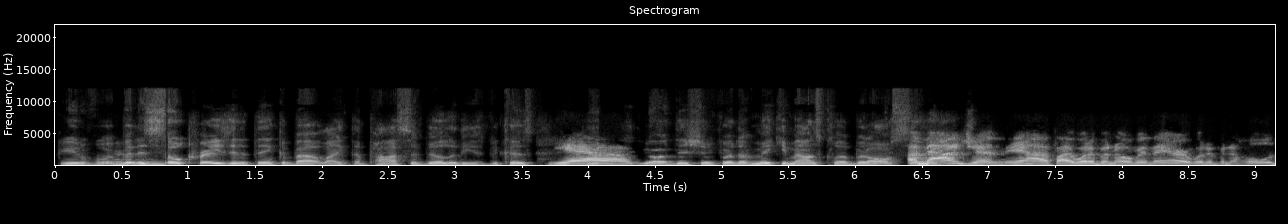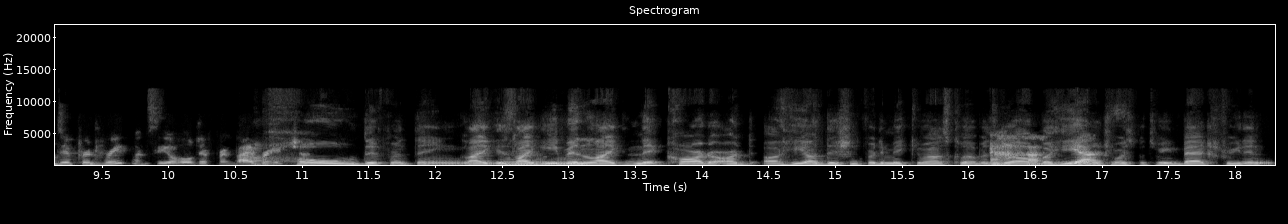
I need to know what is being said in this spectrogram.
beautiful. But it's hmm so crazy to think about like the possibilities because yeah your audition for the Mickey Mouse Club, but also imagine yeah if i would have been over there it would have been a whole different frequency a whole different vibration, a whole different thing. Like it's like hmm even like Nick Carter or uh, he auditioned for the Mickey Mouse Club as well, but he had a choice between Backstreet and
